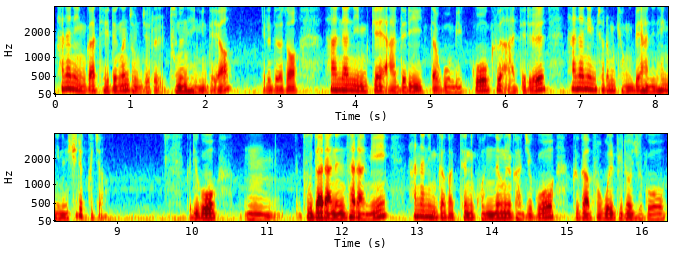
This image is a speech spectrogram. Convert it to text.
하나님과 대등한 존재를 두는 행위인데요. 예를 들어서 하나님께 아들이 있다고 믿고 그 아들을 하나님처럼 경배하는 행위는 쉬르크죠. 그리고 음, 부다라는 사람이 하나님과 같은 권능을 가지고 그가 복을 빌어주고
